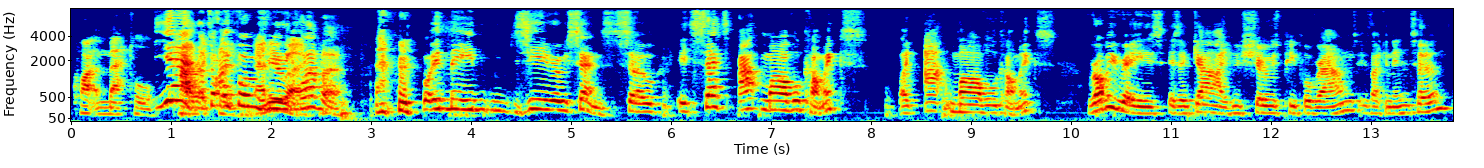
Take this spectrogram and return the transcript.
quite a metal. Yeah, that's what I thought was really clever. but it made zero sense. So it's set at Marvel Comics, like at Marvel Comics. Robbie Reyes is a guy who shows people round. He's like an intern,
